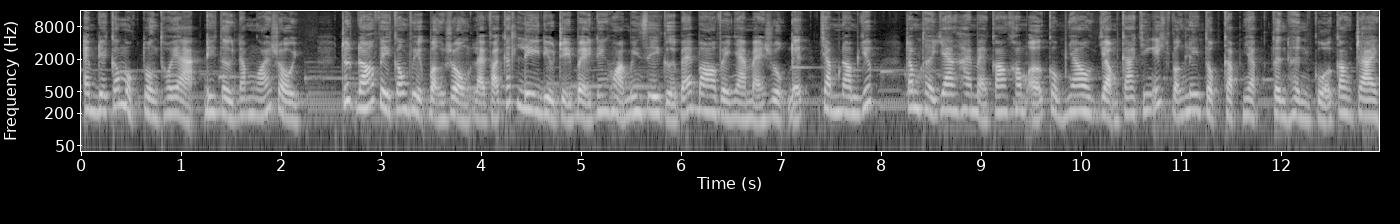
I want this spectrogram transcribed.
em đi có một tuần thôi ạ, à, đi từ năm ngoái rồi. Trước đó vì công việc bận rộn lại phải cách ly điều trị bệnh nên Hòa minh di gửi bé Bo về nhà mẹ ruột để chăm nom giúp. Trong thời gian hai mẹ con không ở cùng nhau, giọng ca chiến X vẫn liên tục cập nhật tình hình của con trai.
